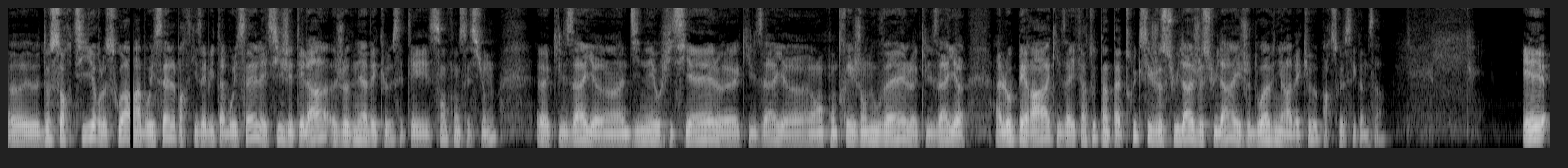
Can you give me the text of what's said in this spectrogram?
euh, de sortir le soir à Bruxelles parce qu'ils habitent à Bruxelles. Et si j'étais là, je venais avec eux. C'était sans concession. Euh, qu'ils aillent à un dîner officiel, qu'ils aillent rencontrer Jean Nouvel, qu'ils aillent à l'opéra, qu'ils aillent faire tout un tas de trucs. Si je suis là, je suis là et je dois venir avec eux parce que c'est comme ça. Et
